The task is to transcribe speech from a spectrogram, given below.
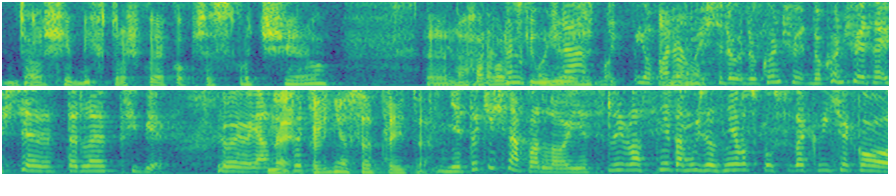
další bych trošku jako přeskočil. Na Harvardské univerzitě... Jo, pardon, ano. ještě do, dokončuj, dokončujete ještě tenhle příběh. Jo, jo, já ne, totiž, klidně se ptejte. Mě totiž napadlo, jestli vlastně tam už zaznělo spoustu takových jako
